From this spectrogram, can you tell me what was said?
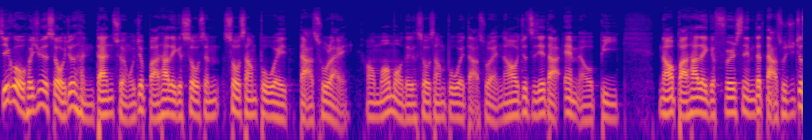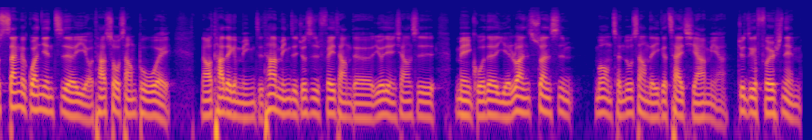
结果我回去的时候，我就很单纯，我就把他的一个受伤受伤部位打出来，好某某的一个受伤部位打出来，然后就直接打 MLB。然后把他的一个 first name 再打出去，就三个关键字而已哦。他受伤部位，然后他的一个名字，他的名字就是非常的有点像是美国的，也乱算是某种程度上的一个菜奇阿米啊，就这个 first name，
